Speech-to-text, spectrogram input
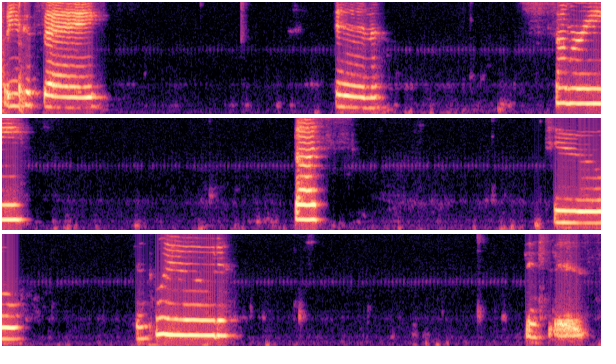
So you could say in summary, thus to conclude this is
